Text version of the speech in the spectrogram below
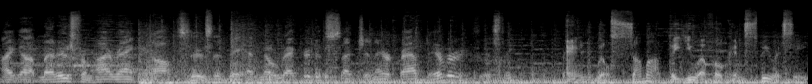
I got letters from high-ranking officers that they had no record of such an aircraft ever existing. And we'll sum up the UFO conspiracy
